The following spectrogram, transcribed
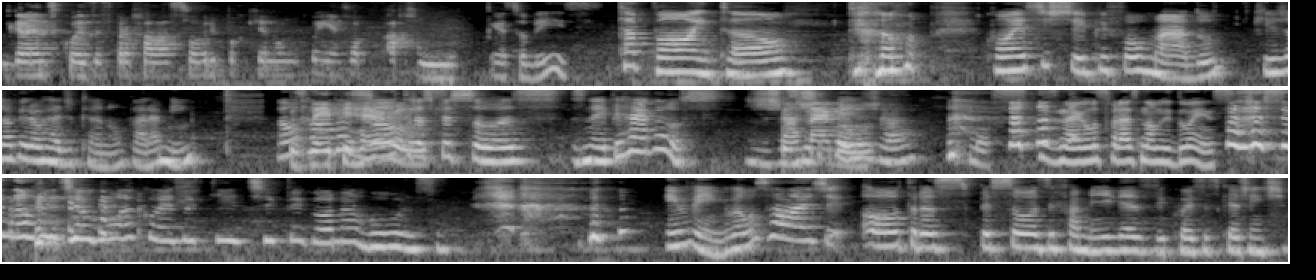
grandes coisas pra falar sobre porque não conheço a, fundo. É sobre isso. Tá bom, então. Então, com esse chip formado, que já virou headcanon para mim, vamos Snape falar das Regulus. outras pessoas. Snape Regulus. Já chipei, Snuggles. já. Nossa, Snuggles parece nome de doença. Esse nome de alguma coisa que te pegou na rua, assim. Enfim, vamos falar de outras pessoas e famílias e coisas que a gente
